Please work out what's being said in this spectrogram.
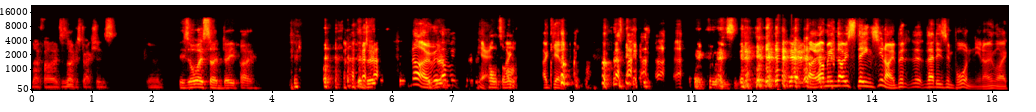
no phones, there's no distractions. You know. he's always so deep, eh? The dude No, but I mean, yeah, whole time. I get it. Yeah. No, I mean those things, you know, but th- that is important, you know, like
